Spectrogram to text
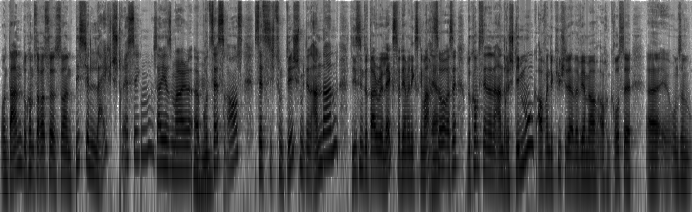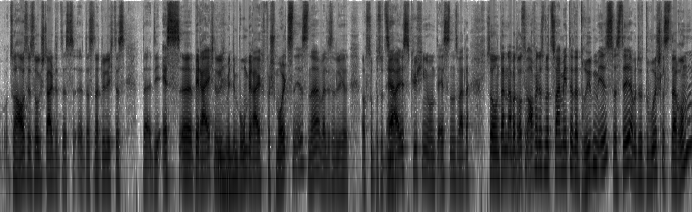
und dann, du kommst auch aus so, so ein bisschen leicht stressigen, sage ich jetzt mal, äh, Prozess raus, setzt dich zum Tisch mit den anderen, die sind total relaxed, weil die haben ja nichts gemacht. Ja. So, weißt du? Du kommst in eine andere Stimmung, auch wenn die Küche, da- weil wir haben ja auch, auch ein große, äh, in unserem Zuhause so gestaltet, dass, äh, dass natürlich das, da, die Essbereich natürlich mit dem Wohnbereich verschmolzen ist, ne? weil das natürlich auch super sozial Ja. ist, Küchen und Essen und so weiter. So, und dann aber trotzdem, auch wenn das nur zwei Meter da drüben ist, weißt du, aber du, du wurschtelst da rum,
